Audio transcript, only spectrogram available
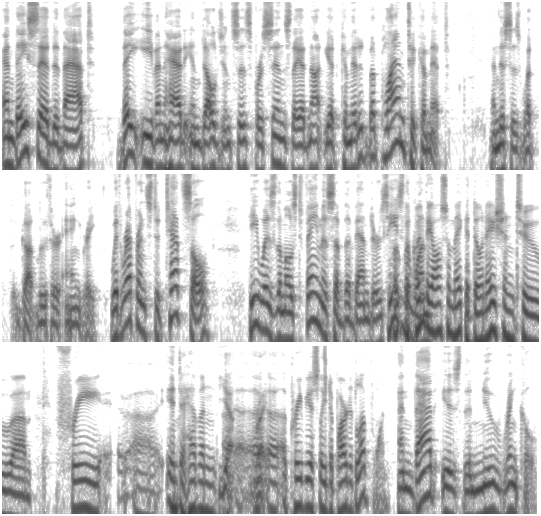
and they said that they even had indulgences for sins they had not yet committed but planned to commit. And this is what got Luther angry. With reference to Tetzel, he was the most famous of the vendors. He's but, but the couldn't one. they also make a donation to um, free uh, into heaven yeah, a, right. a, a previously departed loved one? And that is the new wrinkle.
